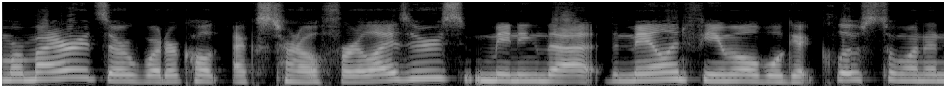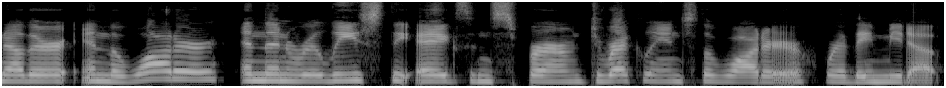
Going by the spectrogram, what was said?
Mormyrids are what are called external fertilizers, meaning that the male and female will get close to one another in the water and then release the eggs and sperm directly into the water where they meet up.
